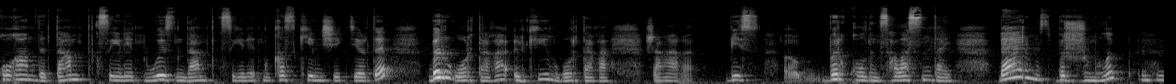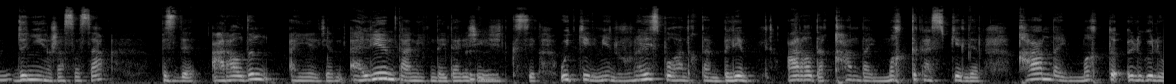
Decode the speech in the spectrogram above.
қоғамды дамытқысы келетін өзін дамытқысы келетін қыз келіншектерді бір ортаға үлкен ортаға жаңағы бес бір қолдың саласындай. Бәріміз бір жұмылып дүние жасасақ бізді аралдың әйелдерін әлем танитындай дәрежеге жеткізсек. Өйткені мен журналист болғандықтан білем аралда қандай мықты кәсіпкерлер қандай мықты үлгілі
